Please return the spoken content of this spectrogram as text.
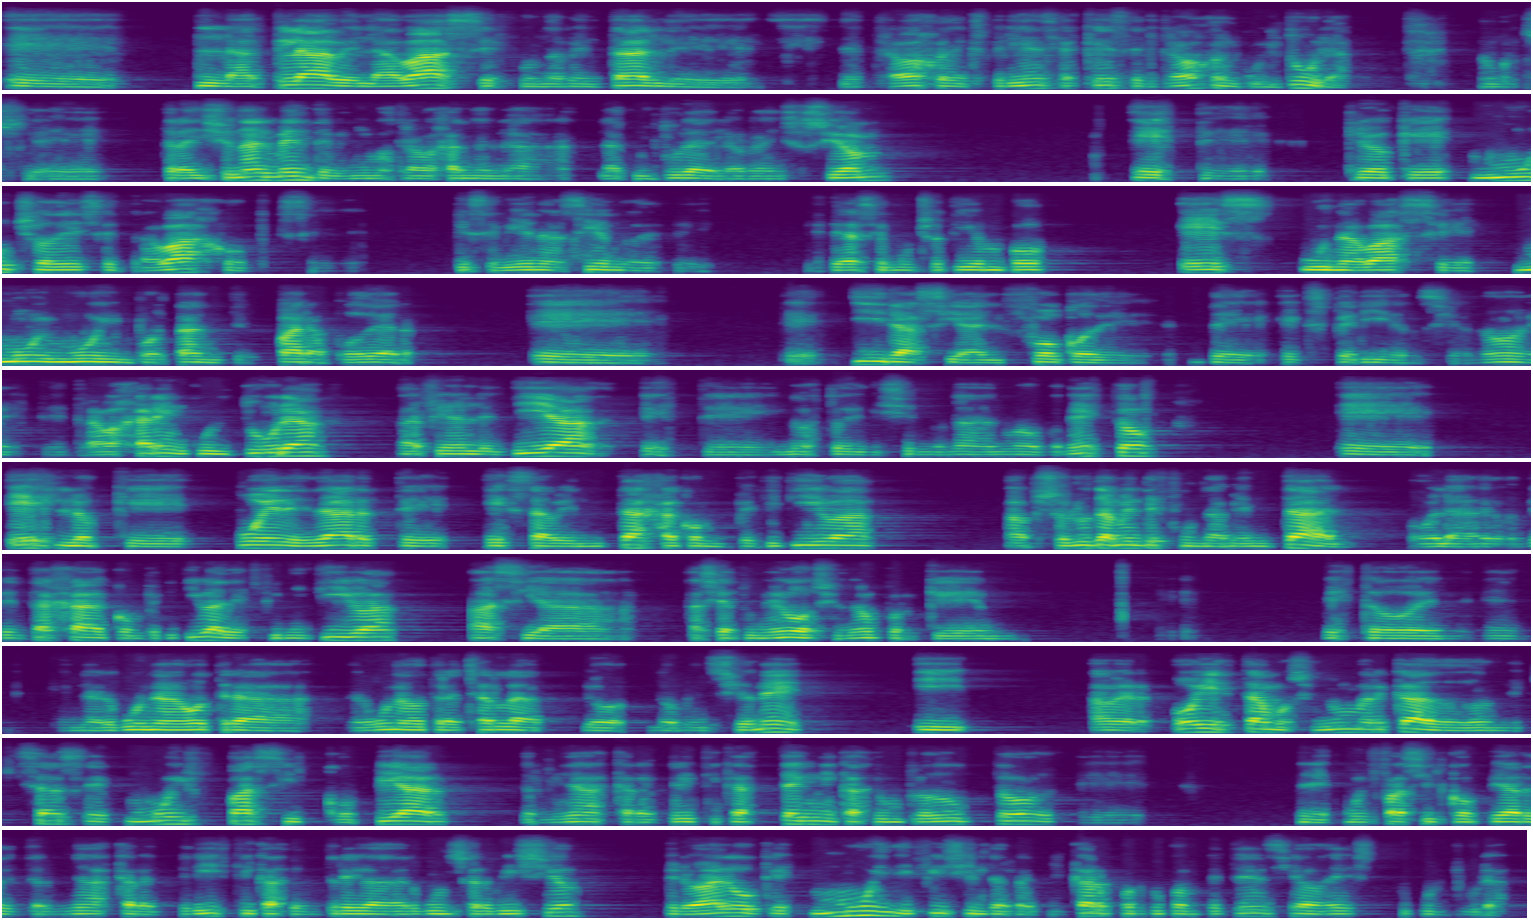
eh, la clave, la base fundamental de, del trabajo en experiencias, que es el trabajo en cultura. Eh, tradicionalmente venimos trabajando en la, la, cultura de la organización. Este, creo que mucho de ese trabajo que se, que se viene haciendo desde, desde hace mucho tiempo, es una base muy, muy importante para poder eh, eh, ir hacia el foco de, experiencia, ¿no? Este, trabajar en cultura, al final del día, este, no estoy diciendo nada nuevo con esto, eh, es lo que puede darte esa ventaja competitiva absolutamente fundamental o la ventaja competitiva definitiva hacia, hacia tu negocio, ¿no? Porque esto en, alguna otra, alguna otra charla lo, mencioné. Y, a ver, hoy estamos en un mercado donde quizás es muy fácil copiar determinadas características técnicas de un producto, eh, es muy fácil copiar determinadas características de entrega de algún servicio, pero algo que es muy difícil de replicar por tu competencia es tu cultura.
